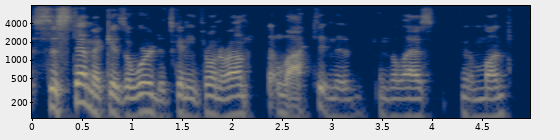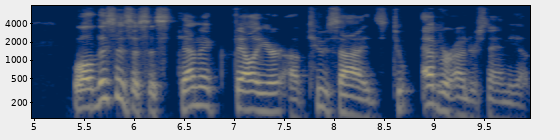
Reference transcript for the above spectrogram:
systemic is a word that's getting thrown around a lot in the in the last you know, month. Well, this is a systemic failure of two sides to ever understand the other.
